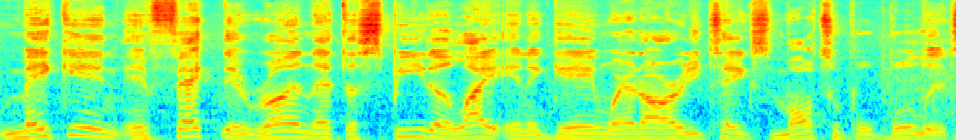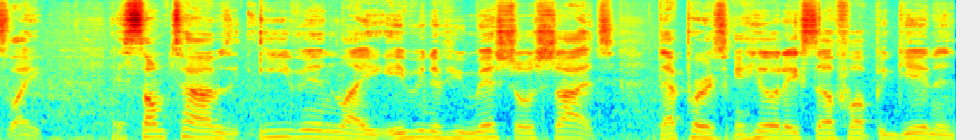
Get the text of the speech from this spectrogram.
making infected run at the speed of light in a game where it already takes multiple bullets, like, and sometimes even like even if you miss your shots, that person can heal themselves up again, and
